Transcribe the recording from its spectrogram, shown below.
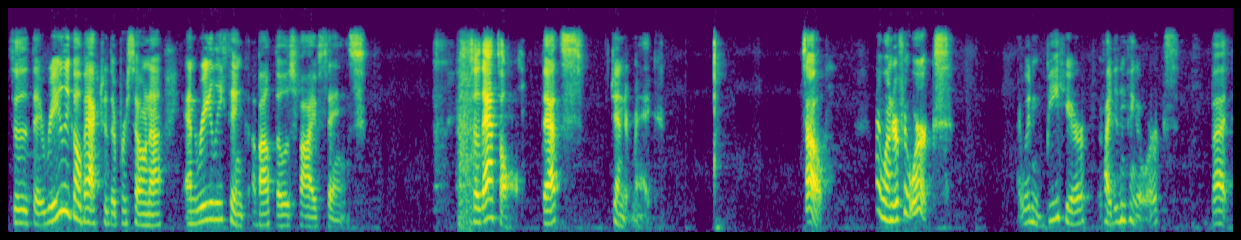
so that they really go back to the persona and really think about those five things. So that's all. That's GenderMag. So I wonder if it works. I wouldn't be here if I didn't think it works, but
